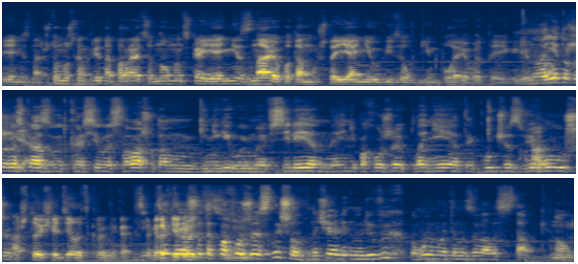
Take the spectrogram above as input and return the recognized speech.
я не знаю. Что может конкретно понравиться в No Man's Sky, я не знаю, потому что я не увидел геймплея в этой игре. Ну, они только рассказывают красивые слова, что там генерируемые вселенные, непохожие планеты, куча зверушек. А что еще делать, кроме как Где- Где-то я фотографировать? что-то похожее слышал в начале нулевых, по-моему, это называлось Сталкер. Ну,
